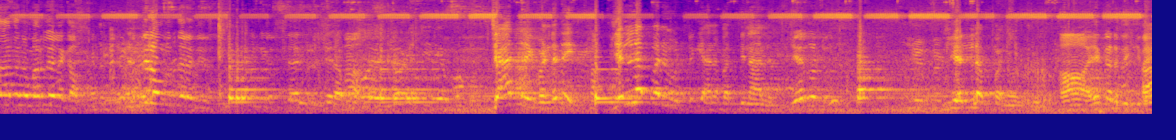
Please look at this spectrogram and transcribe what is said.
ದಾದನ ಮರಲಿಲ್ಲ ಕಾಪು ಮುಂದಿನ ಉತ್ತರ ಜಾತ್ರೆಗೆ ಬಂದದೆ ಎಲ್ಲಪ್ಪನ ಒಟ್ಟಿಗೆ ಅನ ಬತ್ತಿ ನಾನು. ಎಲ್ಲಪ್ಪನ ಒಟ್ಟು ಆ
